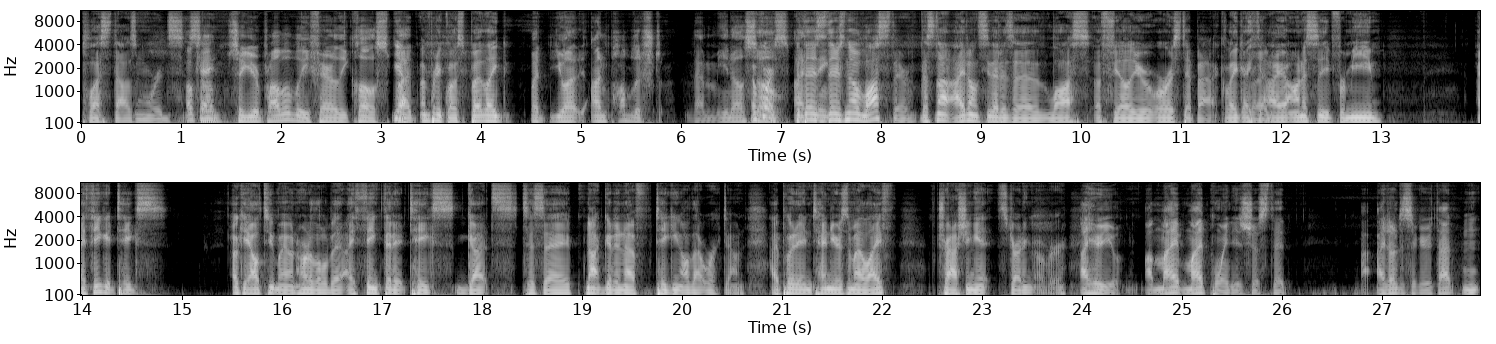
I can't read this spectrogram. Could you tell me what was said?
plus thousand words. Okay, so- so, you're probably fairly close, yeah, but I'm pretty close. But like, but you un- unpublished them, you know. So of course, but I there's there's no loss there. That's not. I don't see that as a loss, a failure, or a step back. Like I, th- Right. I honestly, for me, I think it takes. Okay, I'll toot my own horn a little bit. I think that it takes guts to say not good enough. Taking all that work down. I put in ten years of my life, trashing it, starting over. I hear you. Uh, my my point is just that I- don't disagree with that. Mm.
